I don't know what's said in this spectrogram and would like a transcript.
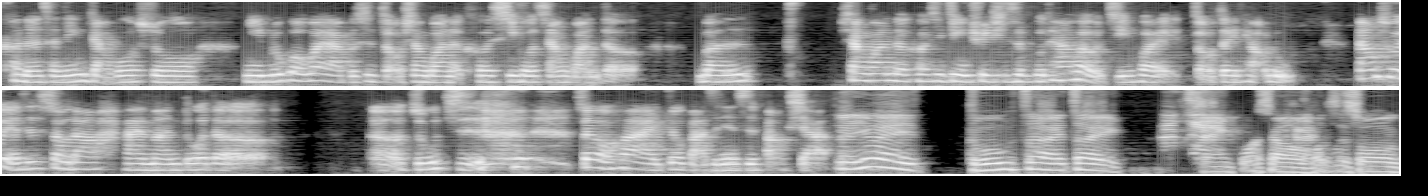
可能曾经讲过说，你如果未来不是走相关的科系或相关的门相关的科系进去，其实不太会有机会走这条路。当初也是受到还蛮多的呃阻止，所以我后来就把这件事放下了。对，因为读在在在国小或者说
